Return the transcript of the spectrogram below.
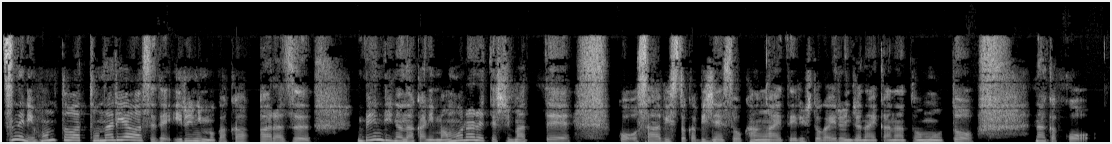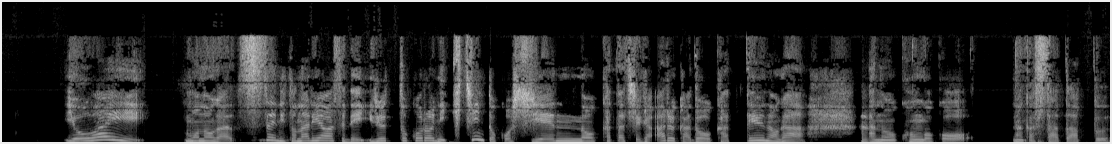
常に本当は隣り合わせでいるにもかかわらず、便利の中に守られてしまって、こうサービスとかビジネスを考えている人がいるんじゃないかなと思うと、なんかこう、弱いものがすでに隣り合わせでいるところにきちんとこう支援の形があるかどうかっていうのが、あの、今後こう、なんかスタートアップ、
